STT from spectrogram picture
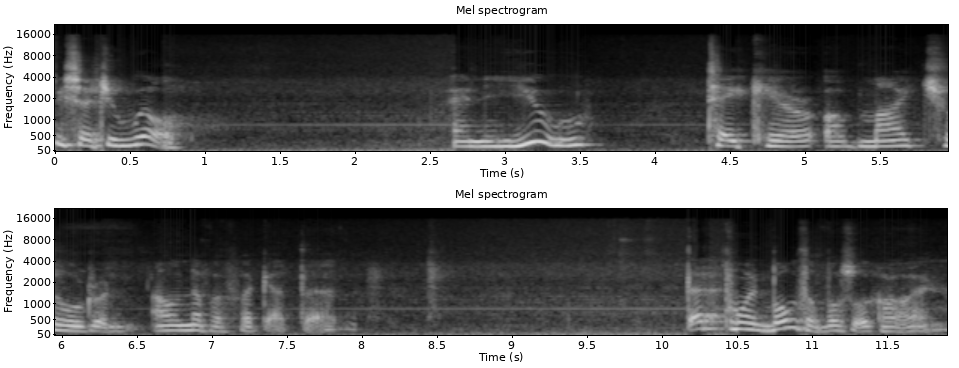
He said, You will. And you take care of my children. I'll never forget that. That point, both of us were crying.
